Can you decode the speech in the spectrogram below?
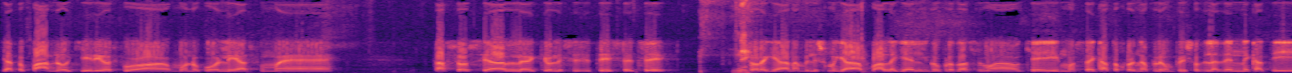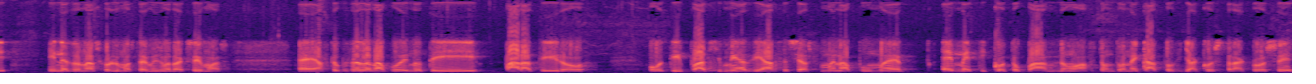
για το πανό κυρίως που α, μονοπωλεί ας πούμε τα social και όλες τις συζητήσεις, έτσι. ναι. Τώρα για να μιλήσουμε για μπάλα, για ελληνικό πρωτάθλημα, οκ, είμαστε 100 χρόνια πλέον πίσω, δηλαδή δεν είναι κάτι, είναι εδώ να ασχολούμαστε εμείς μεταξύ μας. Ε, αυτό που θέλω να πω είναι ότι παρατηρώ ότι υπάρχει μια διάθεση ας πούμε να πούμε εμετικό τον πανό αυτών των 100, 200, 300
